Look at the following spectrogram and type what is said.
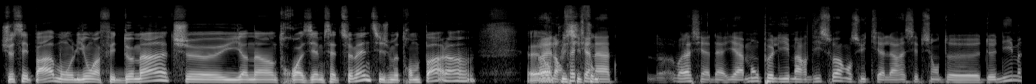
Je sais pas. Bon, Lyon a fait deux matchs. euh, il y en a un troisième cette semaine, si je me trompe pas là. Euh, Ouais, en alors, en plus, fait, il il y faut- en a. Voilà, il y a- il y a Montpellier mardi soir, ensuite il y a la réception de, de Nîmes.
